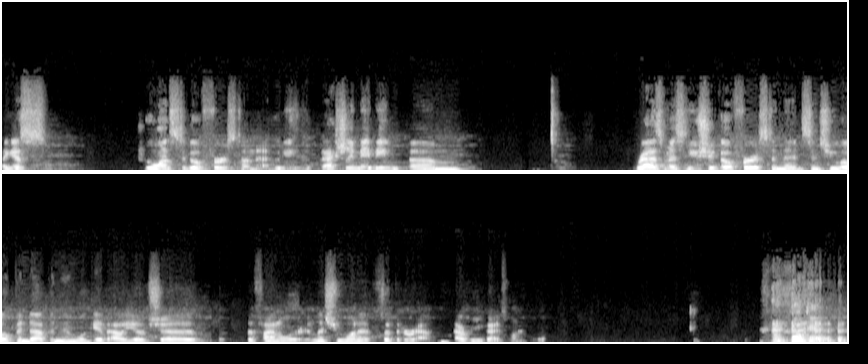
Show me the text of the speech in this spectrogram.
I guess who wants to go first on that? Who do you actually maybe? Um, Rasmus, you should go first, and then since you opened up, and then we'll give Aljoša the final word, unless you want to flip it around, however you guys want to do it. Okay.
